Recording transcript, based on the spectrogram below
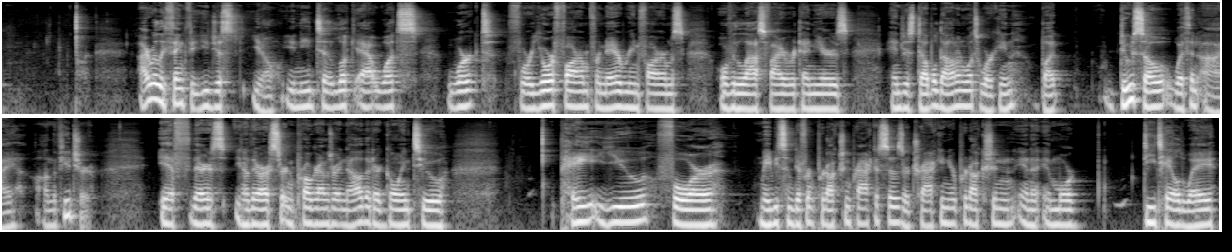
I really think that you just, you know, you need to look at what's worked for your farm, for neighboring farms, over the last five or 10 years and just double down on what's working, but do so with an eye on the future. If there's, you know, there are certain programs right now that are going to pay you for maybe some different production practices or tracking your production in a, a more detailed way,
